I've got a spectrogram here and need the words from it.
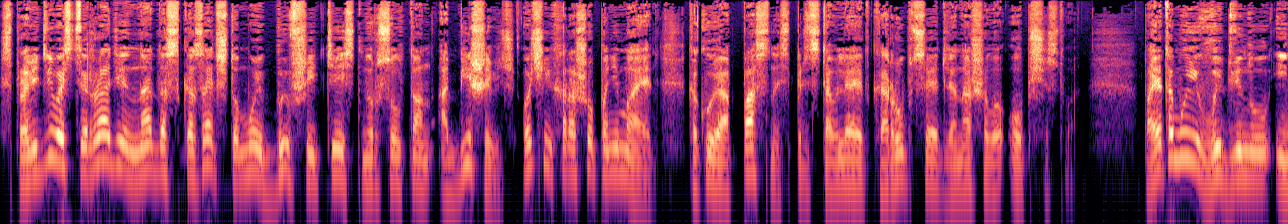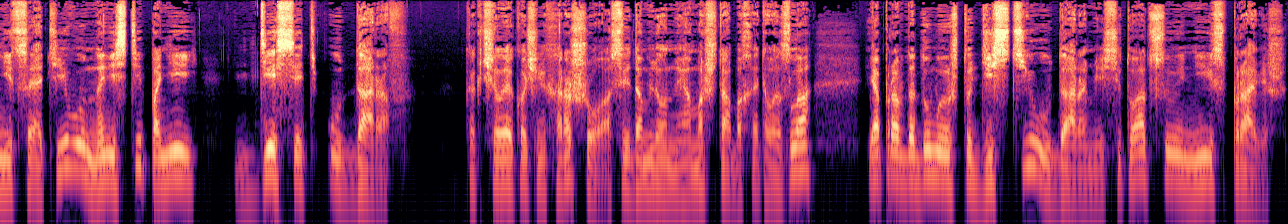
Справедливости ради надо сказать, что мой бывший тесть Нурсултан Абишевич очень хорошо понимает, какую опасность представляет коррупция для нашего общества. Поэтому и выдвинул инициативу нанести по ней десять ударов. Как человек очень хорошо осведомленный о масштабах этого зла, я, правда, думаю, что десятью ударами ситуацию не исправишь.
